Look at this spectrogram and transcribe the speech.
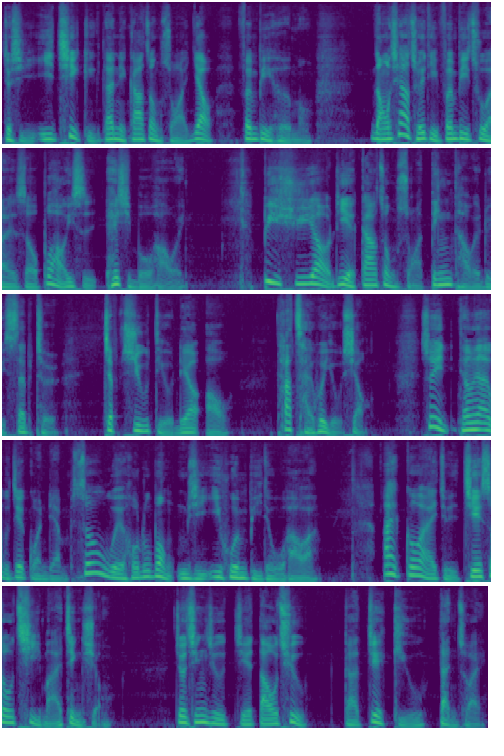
就是一起给让你甲状腺要分泌荷尔蒙。脑下垂体分泌出来的时候，不好意思，还是不好诶，必须要列甲状腺顶头的 receptor 接收掉了后，它才会有效。所以，条件爱有这个观念，所有的荷尔蒙不是一分泌的有效啊，爱过来就是接收器嘛，正常，就亲像接刀手把这球弹出来，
